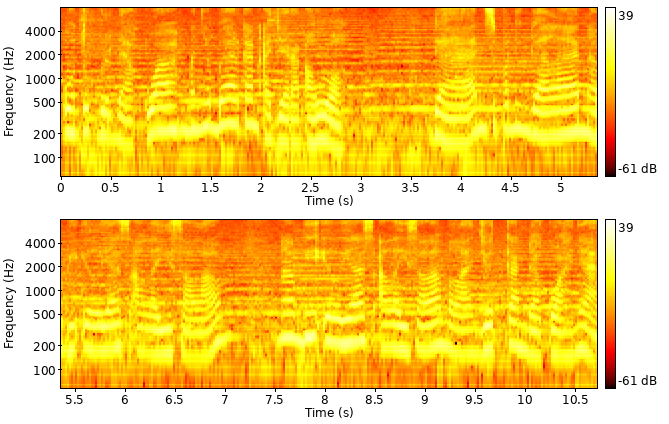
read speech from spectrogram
untuk berdakwah menyebarkan ajaran Allah. Dan sepeninggalan Nabi Ilyas alaihissalam, Nabi Ilyas alaihissalam melanjutkan dakwahnya.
